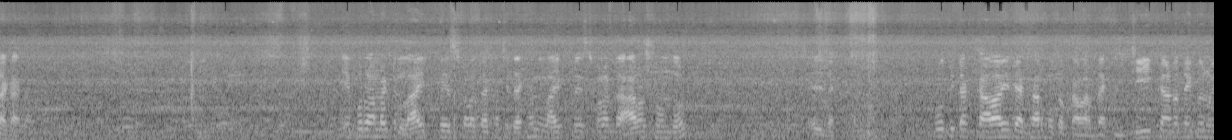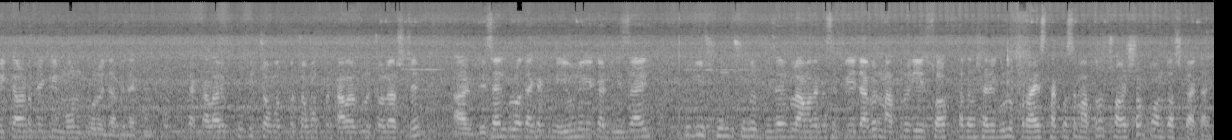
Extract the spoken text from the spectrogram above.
টাকা। এরপরে আমরা একটা লাইট প্রেস কালার দেখাচ্ছি। দেখেন লাইট প্রেস কালারটা আরও সুন্দর। এই দেখেন, প্রতিটা কালারই দেখার মতো কালার দেখেন যেই কালারটা দেখবেন, ওই কালারটা দেখলে মন ভরে যাবে। দেখেন, প্রতিটা কালারে খুবই চমৎকার চমৎকার কালারগুলো চলে আসছে। আর ডিজাইনগুলো দেখেন ইউনিক একটা ডিজাইন খুবই সুন্দর সুন্দর ডিজাইনগুলো আমাদের কাছে পেয়ে যাবেন। মাত্র এই সফট কাতান শাড়িগুলো প্রাইস থাকতেছে মাত্র ছয়শো পঞ্চাশ টাকায়।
